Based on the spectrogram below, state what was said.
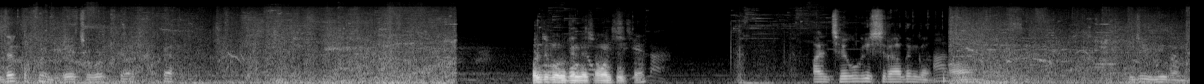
안 될 거면 왜 저렇게 할 거야? 뭔지 모르겠네, 저건 진짜. 아니, 제국이 씨를 하든가. 아, 아, 도저히 이해가 안 돼.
